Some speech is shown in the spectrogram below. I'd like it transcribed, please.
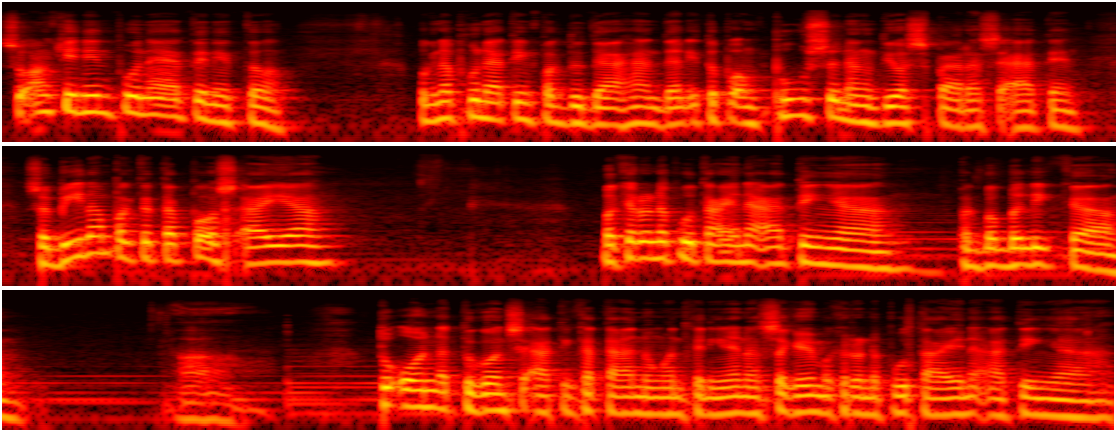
So ang kinin po natin ito. Huwag na po nating pagdudahan dahil ito po ang puso ng Diyos para sa atin. So bilang pagtatapos ay uh, magkaroon na po tayo na ating uh, pagbabalik uh, uh, tuon at tugon sa ating katanungan kanina. Nang sa gayon magkaroon na po tayo na ating uh,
